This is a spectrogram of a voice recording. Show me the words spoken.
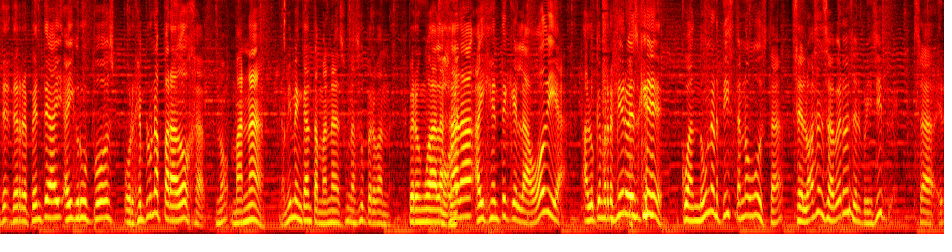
de, de repente hay, hay grupos, por ejemplo, una paradoja, ¿no? Maná. A mí me encanta Maná, es una super banda. Pero en Guadalajara hay gente que la odia. a lo que me refiero es que cuando un artista no gusta, se lo hacen saber desde el principio. O sea, eh,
